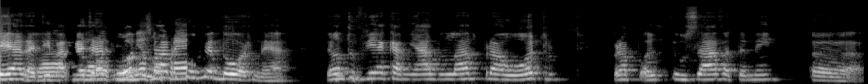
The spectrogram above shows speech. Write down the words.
Era, era mas era, era do outro lado do corredor, né? Tanto vinha caminhar de um lado para outro, pra, usava também uh,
